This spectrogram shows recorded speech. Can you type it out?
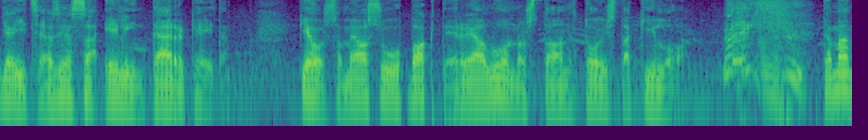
ja itse asiassa elintärkeitä. Kehossamme asuu bakteereja luonnostaan toista kiloa. Tämä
